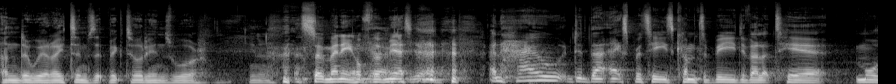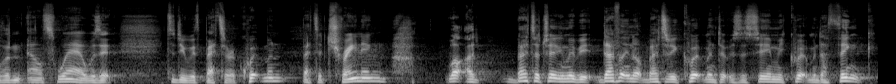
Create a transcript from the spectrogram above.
underwear items that Victorians wore. You know. so many of them, Yeah, yes. and how did that expertise come to be developed here more than elsewhere? Was it to do with better equipment, better training? Well, uh, better training, maybe definitely not better equipment. It was the same equipment. I think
